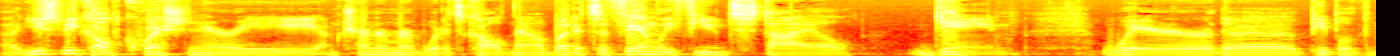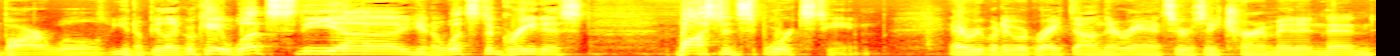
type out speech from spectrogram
uh, used to be called questionary. I'm trying to remember what it's called now, but it's a Family Feud style game where the people at the bar will you know be like okay what's the uh, you know what's the greatest boston sports team? Everybody would write down their answers they turn them in and then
